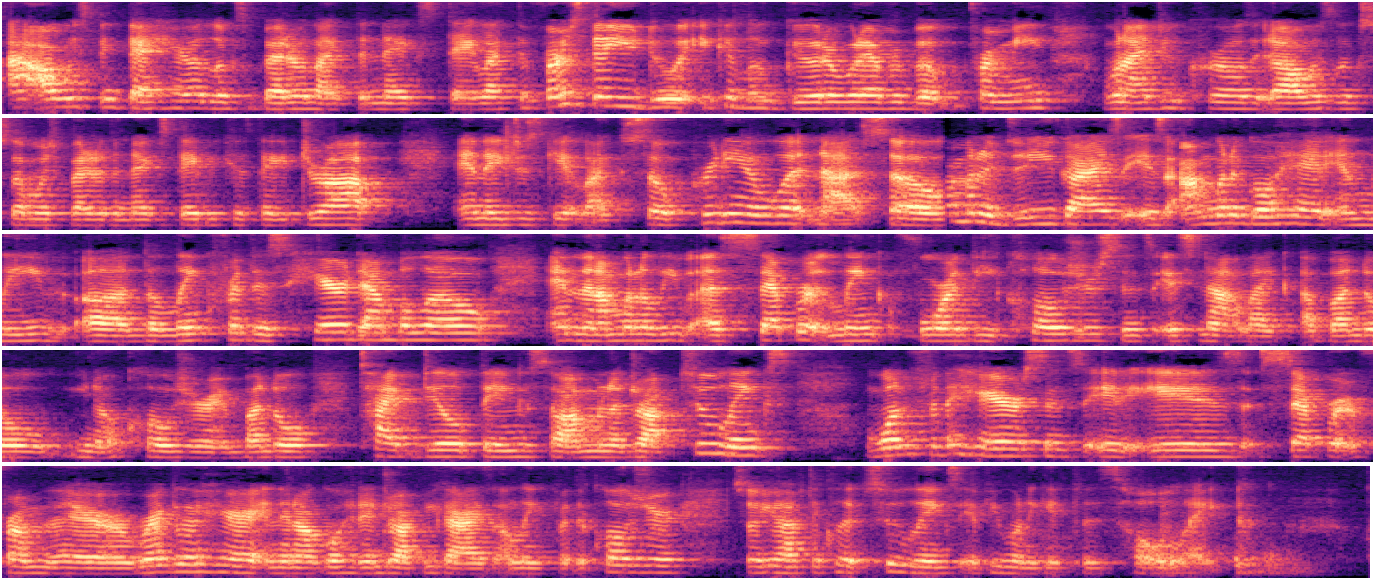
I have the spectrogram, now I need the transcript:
I always think that hair looks better like the next day. Like the first day you do it, it can look good or whatever. But for me, when I do curls, it always looks so much better the next day because they drop and they just get like so pretty and whatnot. So what I'm to do, you guys, is I'm to go ahead and leave uh, the link for this hair down below. And then I'm to leave a separate link for the closure since it's not like a bundle, you know, closure and bundle type deal thing. So I'm to drop two links one for the hair since it is separate from their regular hair and then i'll go ahead and drop you guys a link for the closure so you have to click two links if you want to get this whole like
